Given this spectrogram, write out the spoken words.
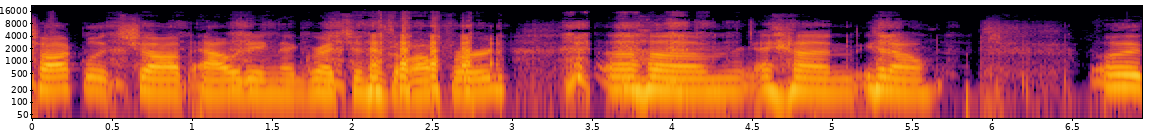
chocolate shop outing that Gretchen has offered, um, and you know, uh,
